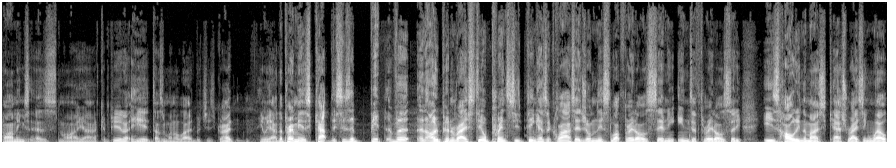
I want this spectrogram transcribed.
timings as my uh, computer here doesn't want to load, which is great. Here we are. The Premier's Cup. This is a bit of a, an open race. Still, Prince you'd think has a class edge on this lot. Three dollars seventy into three dollars thirty is holding the most cash racing well.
